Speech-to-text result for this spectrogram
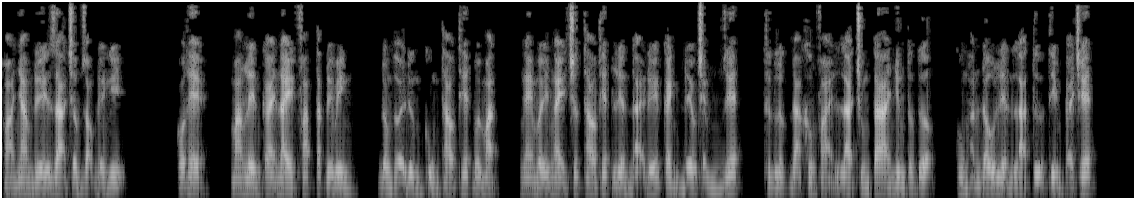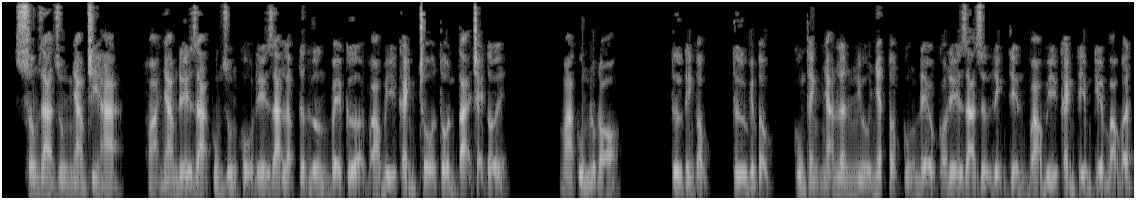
Hỏa nham đế giả trầm giọng đề nghị. Có thể, mang lên cái này pháp tắc đế binh, đồng thời đừng cùng thao thiết đối mặt, nghe mấy ngày trước thao thiết liền đại đế cảnh đều chém giết, thực lực đã không phải là chúng ta nhưng tưởng tượng, cùng hắn đấu liền là tự tìm cái chết. Xông ra dung nham chi hà, hỏa nham đế giả cùng dung cổ đế giả lập tức hướng về cửa vào bí cảnh chỗ tồn tại chạy tới mà cùng lúc đó, từ tinh tộc, từ viêm tộc, cùng thanh nhãn lân mưu nhất tộc cũng đều có đế giả dự định tiến vào bí cảnh tìm kiếm bảo vật.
